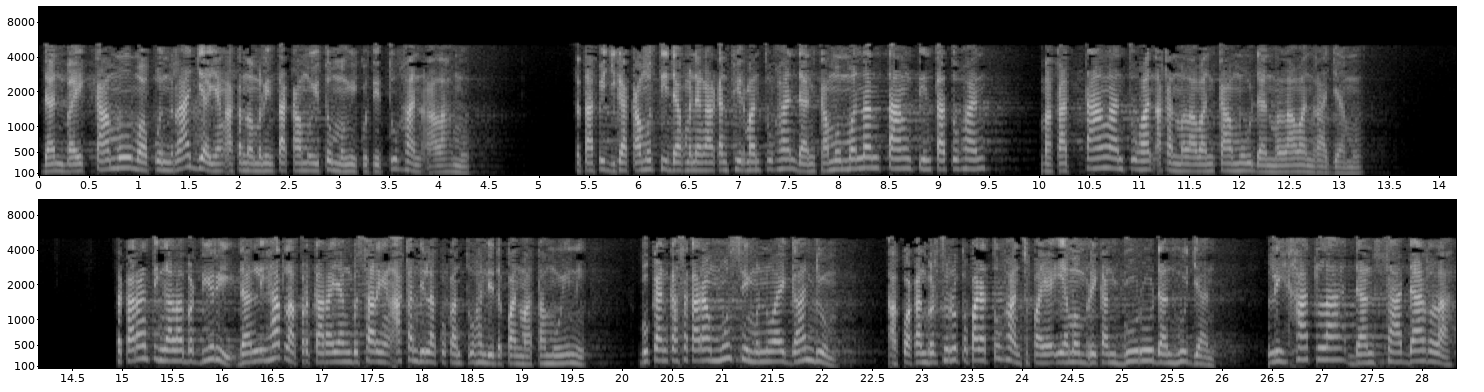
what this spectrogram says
Dan baik kamu maupun raja yang akan memerintah kamu itu mengikuti Tuhan Allahmu. Tetapi jika kamu tidak mendengarkan firman Tuhan dan kamu menentang tinta Tuhan, maka tangan Tuhan akan melawan kamu dan melawan rajamu. Sekarang tinggallah berdiri dan lihatlah perkara yang besar yang akan dilakukan Tuhan di depan matamu ini. Bukankah sekarang musim menuai gandum? Aku akan bersuruh kepada Tuhan supaya ia memberikan guru dan hujan. Lihatlah dan sadarlah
